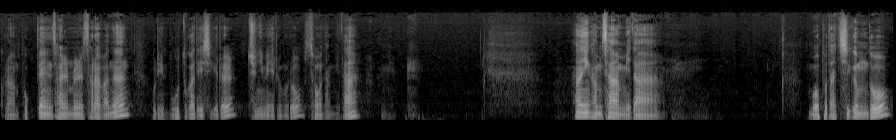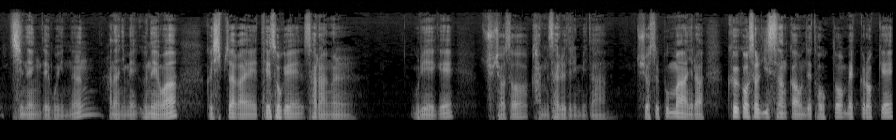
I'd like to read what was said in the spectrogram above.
그러한 복된 삶을 살아가는 우리 모두가 되시기를 주님의 이름으로 소원합니다. 하나님 감사합니다. 무엇보다 지금도 진행되고 있는 하나님의 은혜와 그 십자가의 대속의 사랑을 우리에게 주셔서 감사를 드립니다. 주셨을 뿐만 아니라 그것을 이 세상 가운데 더욱더 매끄럽게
